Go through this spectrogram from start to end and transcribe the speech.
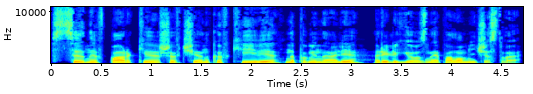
сцены в парке Шевченко в Киеве напоминали религиозное паломничество.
